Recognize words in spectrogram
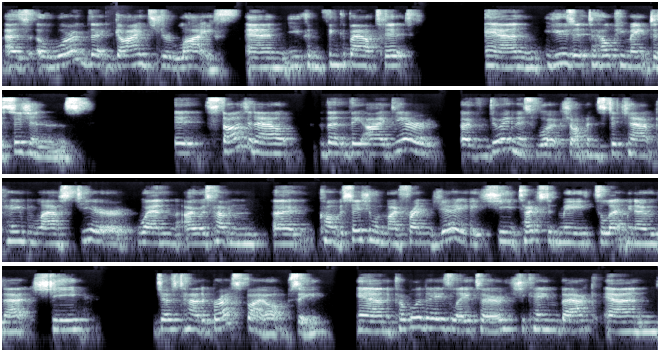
as a word that guides your life and you can think about it and use it to help you make decisions. It started out that the idea of doing this workshop and stitch out came last year when I was having a conversation with my friend Jay. She texted me to let me know that she just had a breast biopsy and a couple of days later, she came back and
